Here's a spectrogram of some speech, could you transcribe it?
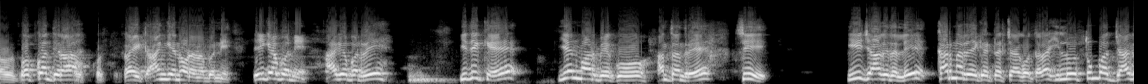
ಹೌದು. ಒಪ್ಕೊಂತೀರಾ? ಒಪ್ಕೊತೀವಿ. ರೈಟ್ ಹಂಗೆ ನೋಡೋಣ ಬನ್ನಿ. ಹೀಗೆ ಬನ್ನಿ. ಹಾಗೆ ಬನ್ರಿ. ಇದಕ್ಕೆ ಏನ್ ಮಾಡ್ಬೇಕು ಅಂತಂದ್ರೆ ಸಿ ಈ ಜಾಗದಲ್ಲಿ ಕರ್ಣರೇಖೆ ಟಚ್ ಆಗೋ ತರ ಇಲ್ಲೂ ತುಂಬಾ ಜಾಗ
